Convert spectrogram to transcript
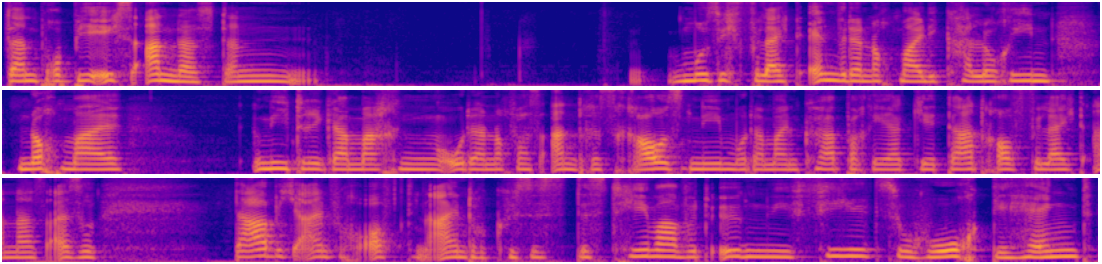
dann probiere ich es anders. Dann muss ich vielleicht entweder nochmal die Kalorien nochmal niedriger machen oder noch was anderes rausnehmen oder mein Körper reagiert darauf vielleicht anders. Also da habe ich einfach oft den Eindruck, ist, das Thema wird irgendwie viel zu hoch gehängt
